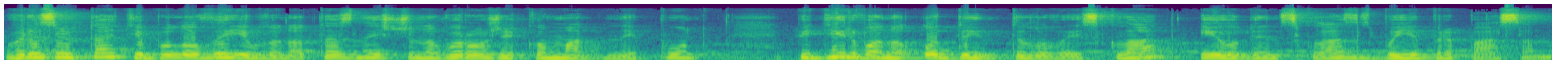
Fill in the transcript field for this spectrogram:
В результаті було виявлено та знищено ворожий командний пункт, підірвано один тиловий склад і один склад з боєприпасами.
